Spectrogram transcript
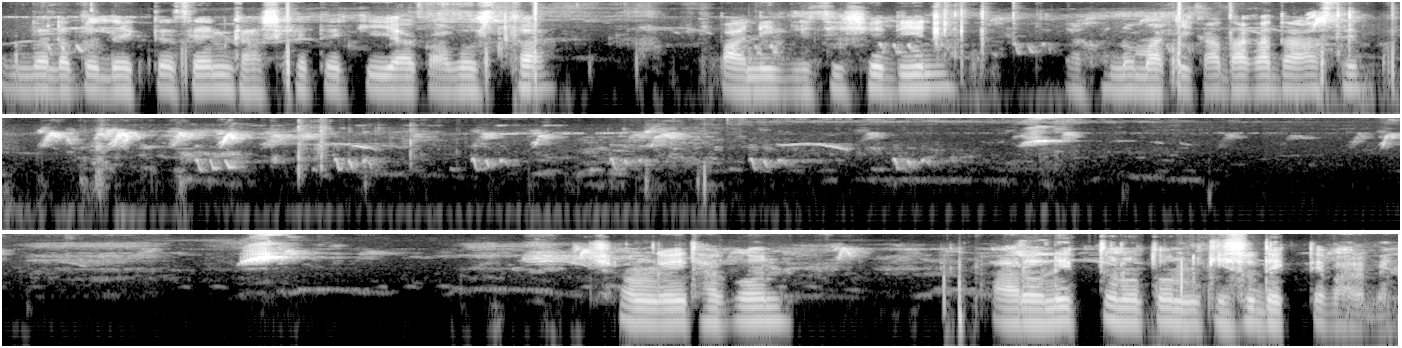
আপনারা তো দেখতেছেন ঘাস খেতে কি এক অবস্থা। পানি দিয়েছি সেদিন, এখনও মাটি কাদা কাদা আছে। সঙ্গেই থাকুন আরও নিত্য নতুন কিছু দেখতে পারবেন।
